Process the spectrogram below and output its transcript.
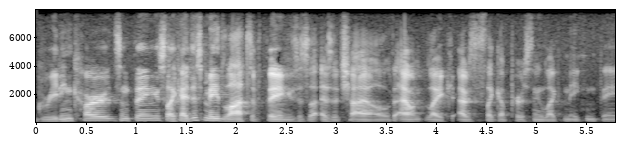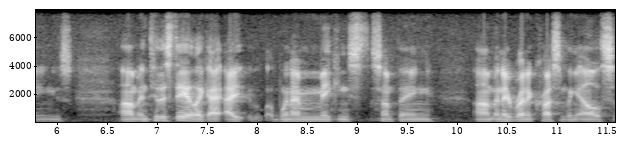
greeting cards and things. Like i just made lots of things as a, as a child. I don't like i was just like a person who liked making things um, and to this day like I, I when i'm making something um, and i run across something else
